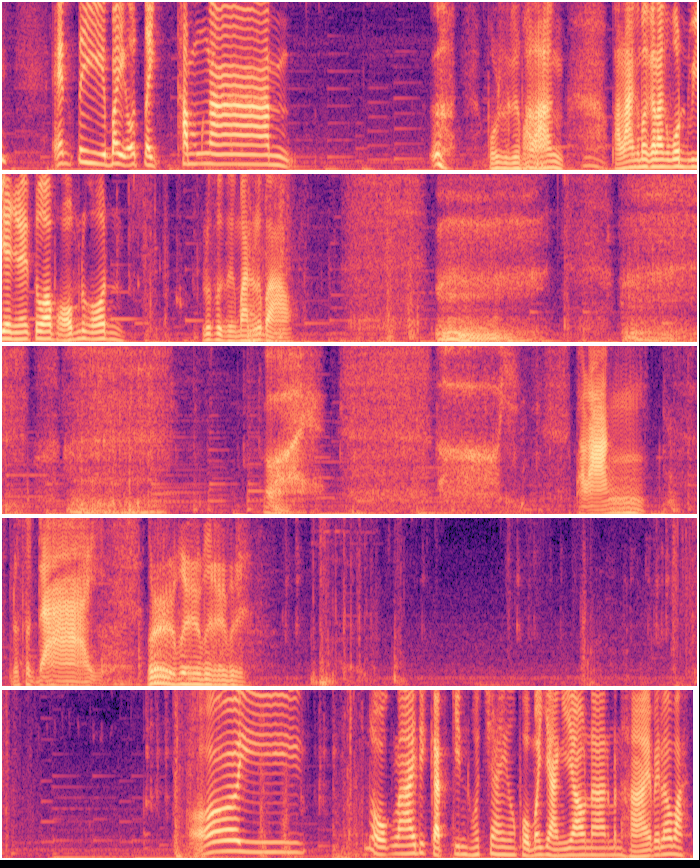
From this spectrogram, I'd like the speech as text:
แอนตี้ไบโอติกทำงานผมรู้สึกถึงพลัง พลังมันกำลังวนเวียนอยู่ในตัวผมทุกคน รู้สึกถึงมันหรือเปล่า อืม ลัง รู้สึกได้บรบรบรบรโอ้ยโรคร้ายที่กัดกินหัวใจของผมมาอย่างยาวนานมันหายไปแล้ววะ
